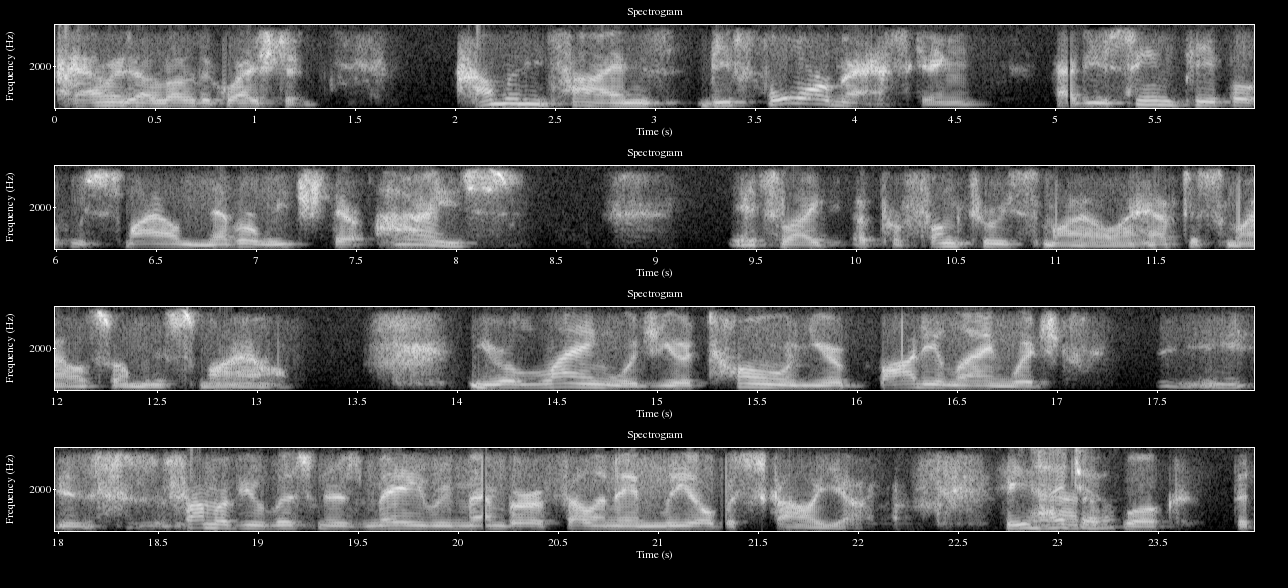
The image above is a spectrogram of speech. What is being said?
Hamid, I love the question. How many times before masking have you seen people whose smile never reached their eyes? It's like a perfunctory smile. I have to smile, so I'm going to smile. Your language, your tone, your body language. Some of you listeners may remember a fellow named Leo Buscaglia. He had a book, the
